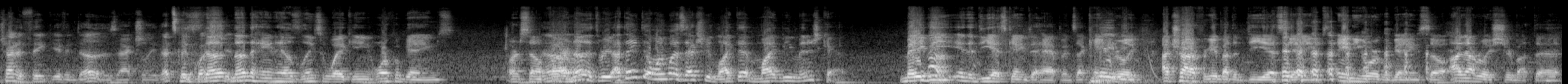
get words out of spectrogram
trying to think if it does actually. That's a good Because question. none, none of the handhelds, Link's Awakening, Oracle games, set on No. fire. None three. I think the only one that's actually like that might be Minish Cap. Maybe Huh. in the DS games it happens. I can't Maybe. really. I try to forget about the DS games and the Oracle games, so I'm not really sure about that.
